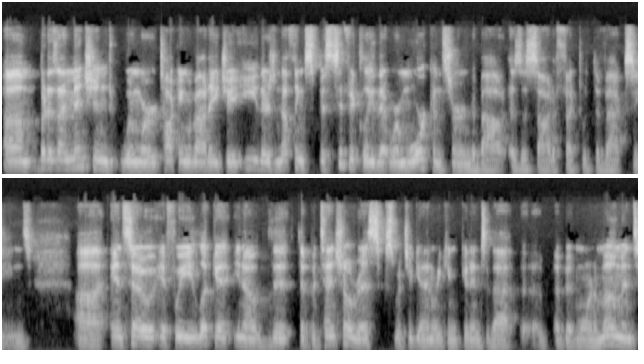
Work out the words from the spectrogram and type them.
Um, but as I mentioned, when we're talking about HAE, there's nothing specifically that we're more concerned about as a side effect with the vaccines. Uh, and so if we look at, you know, the, the potential risks, which again, we can get into that a, a bit more in a moment,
